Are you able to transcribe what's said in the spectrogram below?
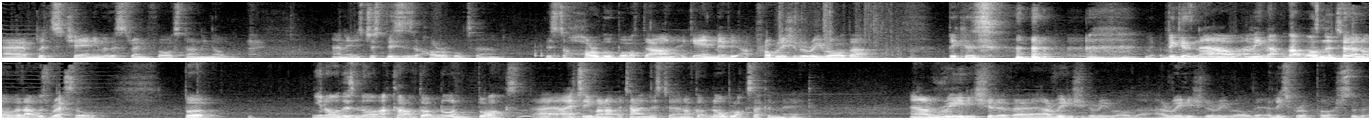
uh, blitz Cheney with a strength four standing up, and it's just this is a horrible turn. This is a horrible both down again. Maybe I probably should have re-rolled that because. because now, I mean, that, that wasn't a turnover, that was wrestle. But, you know, there's no, I can't, I've got no blocks. I actually ran out of time this turn. I've got no blocks I can make. And I really should have, uh, I really should have re-rolled that. I really should have re-rolled it, at least for a push, so that,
